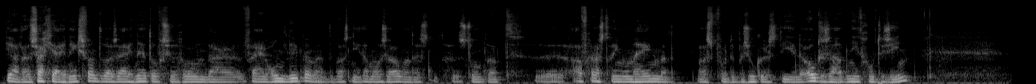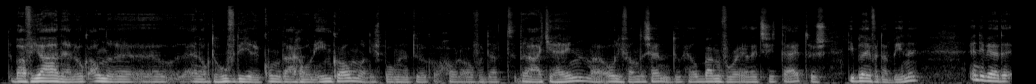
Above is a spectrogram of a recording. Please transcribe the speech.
ja, daar zag je eigenlijk niks van. Het was eigenlijk net of ze gewoon daar vrij rondliepen. Maar het was niet allemaal zo, want er stond wat afrastering omheen. Maar dat was voor de bezoekers die in de auto zaten niet goed te zien. De bavianen en ook andere, en ook de hoefdieren konden daar gewoon inkomen. Want die sprongen natuurlijk gewoon over dat draadje heen. Maar olifanten zijn natuurlijk heel bang voor elektriciteit. Dus die bleven daar binnen. En die werden,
